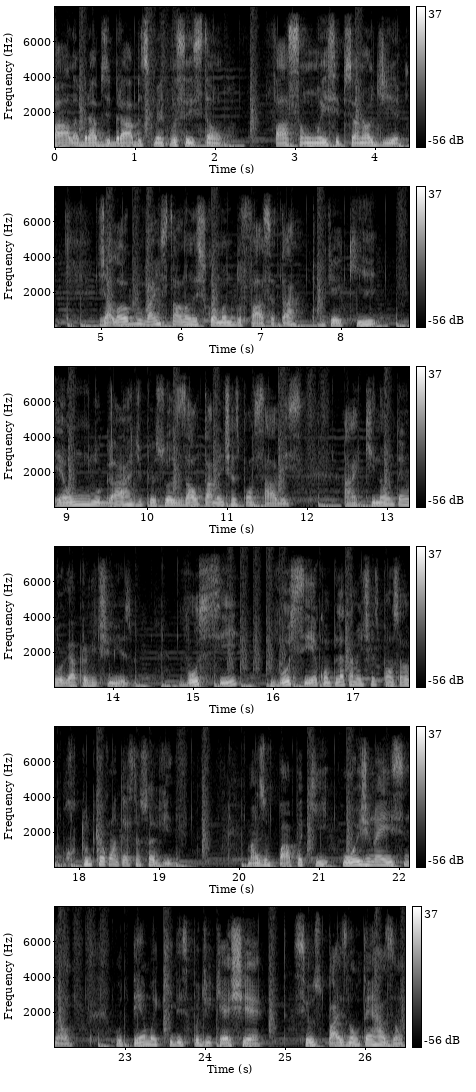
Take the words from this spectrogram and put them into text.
Fala, brabos e brabas, como é que vocês estão? Façam um excepcional dia. Já logo vai instalando esse comando do faça, tá? Porque aqui é um lugar de pessoas altamente responsáveis. Aqui não tem lugar para vitimismo. Você, você é completamente responsável por tudo que acontece na sua vida. Mas o papo aqui hoje não é esse não. O tema aqui desse podcast é: seus pais não têm razão.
